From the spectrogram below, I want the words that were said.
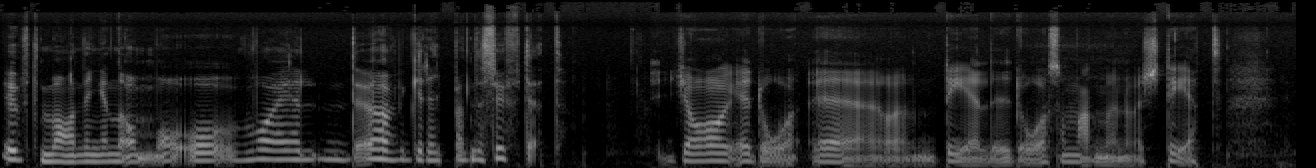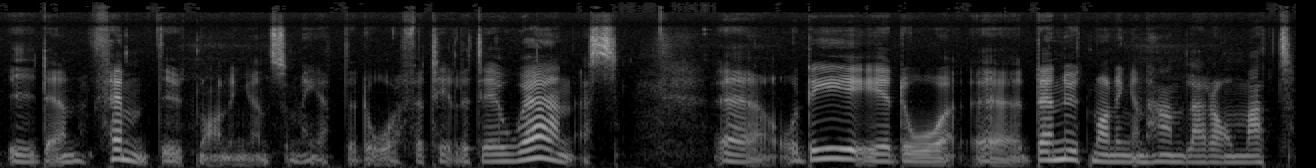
utmaningen om och, och vad är det övergripande syftet? Jag är då eh, del i då som Malmö universitet i den femte utmaningen som heter då Fertility Awareness. Eh, och det är då, eh, den utmaningen handlar om att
